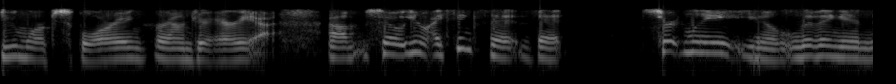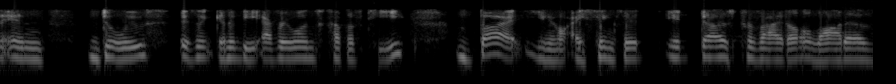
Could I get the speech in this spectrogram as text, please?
do more exploring around your area. Um, so, you know, I think that that certainly, you know, living in, in Duluth isn't going to be everyone's cup of tea, but, you know, I think that it does provide a lot of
